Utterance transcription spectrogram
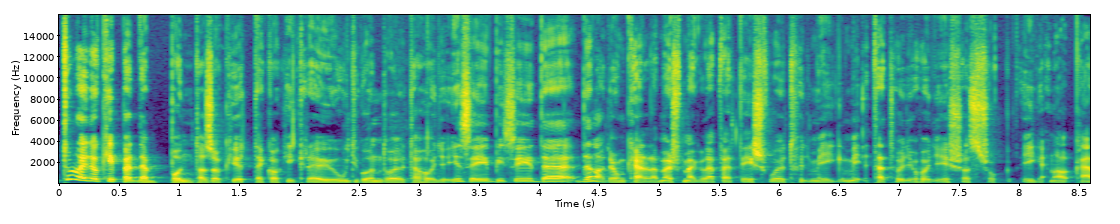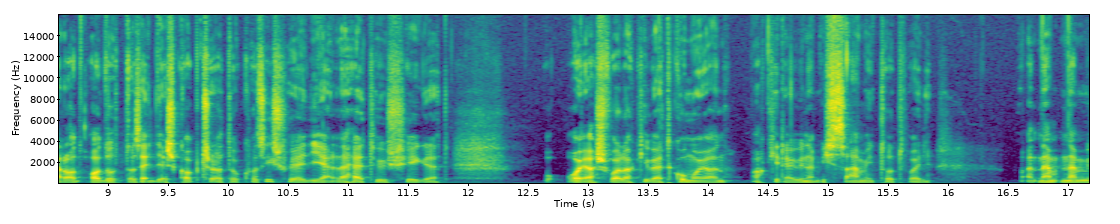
tulajdonképpen nem pont azok jöttek, akikre ő úgy gondolta, hogy izé-bizé, de, de nagyon kellemes meglepetés volt, hogy még, még tehát hogy, hogy, és az sok, igen, akár adott az egyes kapcsolatokhoz is, hogy egy ilyen lehetőséget olyas valaki vett komolyan, akire ő nem is számított, vagy nem, nem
